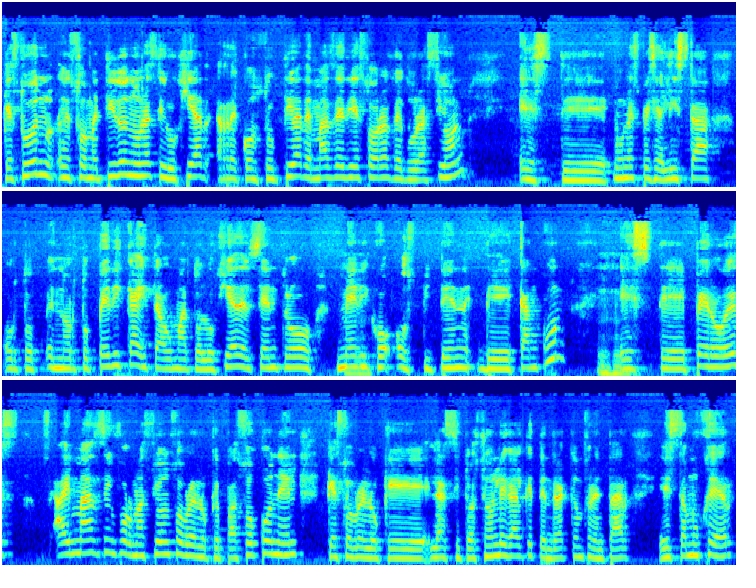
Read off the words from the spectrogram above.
Que estuvo eh, sometido en una cirugía reconstructiva de más de 10 horas de duración este un especialista en ortopédica y traumatología del Centro Médico Hospitén de Cancún. Este, pero es hay más información sobre lo que pasó con él que sobre lo que la situación legal que tendrá que enfrentar esta mujer.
